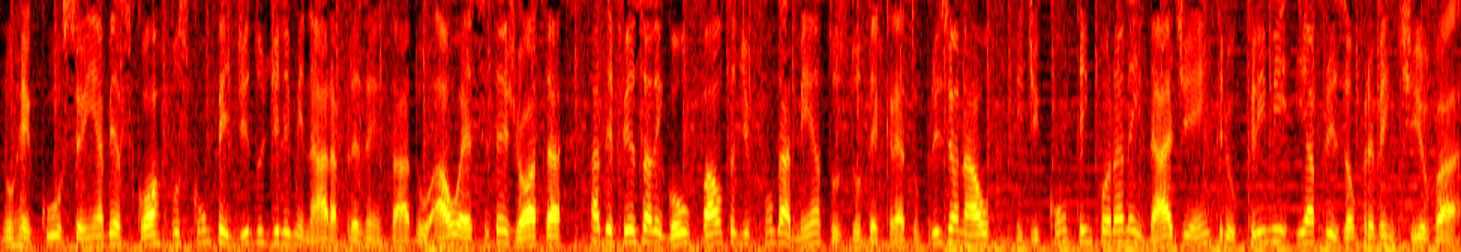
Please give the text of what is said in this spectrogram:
No recurso em habeas corpus com pedido de liminar apresentado ao STJ, a defesa alegou falta de fundamentos do decreto prisional e de contemporaneidade entre o crime e a prisão preventiva.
